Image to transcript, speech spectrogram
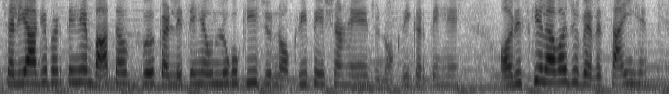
चलिए आगे बढ़ते हैं। बात अब कर लेते हैं उन लोगों की जो नौकरी पेशा हैं जो नौकरी करते हैं और इसके अलावा जो व्यवसायी हैं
